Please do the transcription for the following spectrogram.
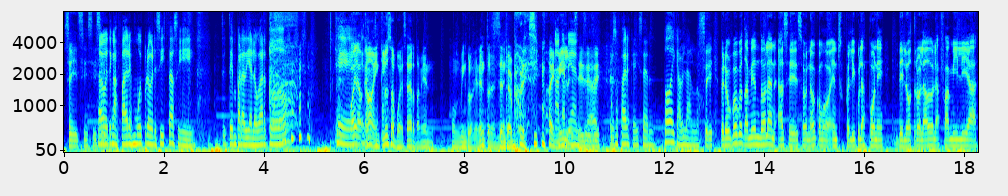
Sí, sí, sí. Salvo sí. que tengas padres muy progresistas y te ten para dialogar todo. Eh, Bueno, No, incluso puede ser también un vínculo violento dentro del progresismo. Hay Ah, miles, también. sí, sí, sí. Pero esos padres que dicen, todo hay que hablarlo. Sí, pero un poco también Dolan hace eso, ¿no? Como en sus películas pone del otro lado la familia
